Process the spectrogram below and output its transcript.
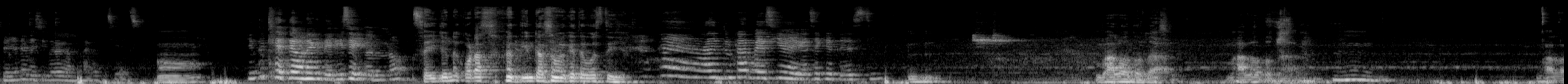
সেই জন্য বেশি করে রান্না করছি কিন্তু খেতে অনেক দেরি সেই জন্য। সেই জন্য কটার সময় তিনটার সময় খেতে বসতেই হ্যাঁ আজ দুটার বেশি হয়ে গেছে খেতে এসছি। ভালো দাদা ভালো দাদা। হুম ভালো।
